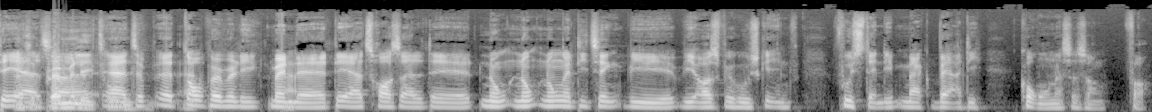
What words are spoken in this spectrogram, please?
Det er altså, Premier League, ja, til, uh, dog ja. Premier League, men ja. uh, det er trods alt uh, no, no, nogle af de ting, vi, vi også vil huske en fuldstændig mærkværdig coronasæson for.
